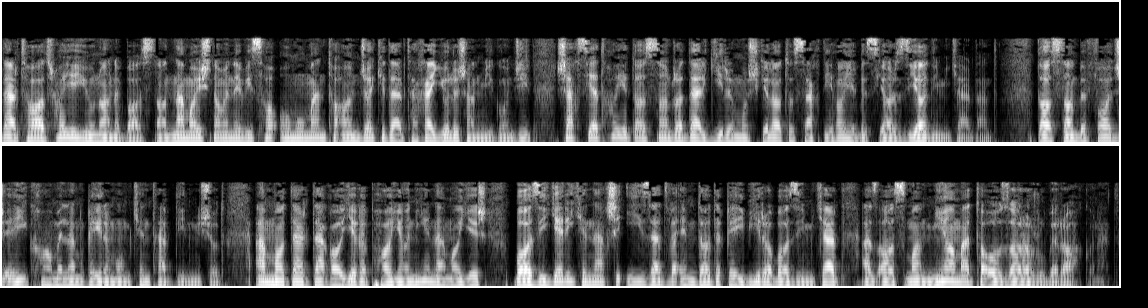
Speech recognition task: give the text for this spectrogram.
در تئاترهای یونان باستان نمایشنامه نویس ها عموماً تا آنجا که در تخیلشان می گنجید شخصیت های داستان را درگیر مشکلات و سختی های بسیار زیادی می کردند. داستان به فاجعه کاملا غیر ممکن تبدیل می شد. اما در دقایق پایانی نمایش بازیگری که نقش ایزد و امداد غیبی را بازی می کرد از آسمان می آمد تا اوضاع را رو به راه کند.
